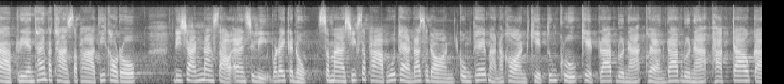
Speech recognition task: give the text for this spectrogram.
กราบเรียนท่านประธานสภาที่เคารพ ดิฉันนางสาวแอนสิริวรัยกนก สมาชิกสภาผู้แทนราษฎร กรุงเทพมหานคร เขตทุ่งครุเขตราบบุรณะแขวงราบบุรณะพักก้าวไกล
